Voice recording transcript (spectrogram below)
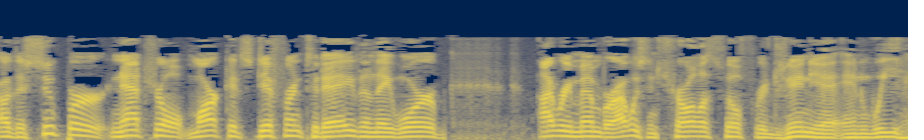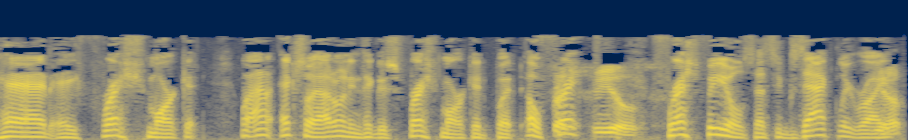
Are the supernatural markets different today than they were? I remember I was in Charlottesville, Virginia, and we had a fresh market. Well, I, actually, I don't even think it was fresh market, but oh, fresh, fresh fields. Fresh fields. That's exactly right. Yep.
